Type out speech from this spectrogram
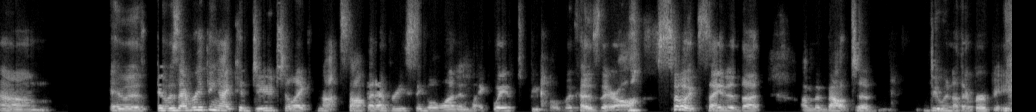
um it was it was everything i could do to like not stop at every single one and like wave to people because they're all so excited that i'm about to do another burpee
